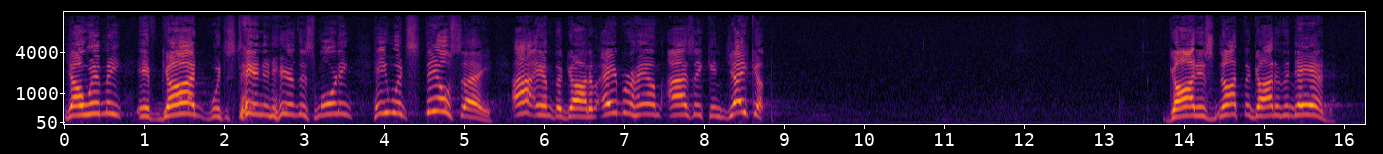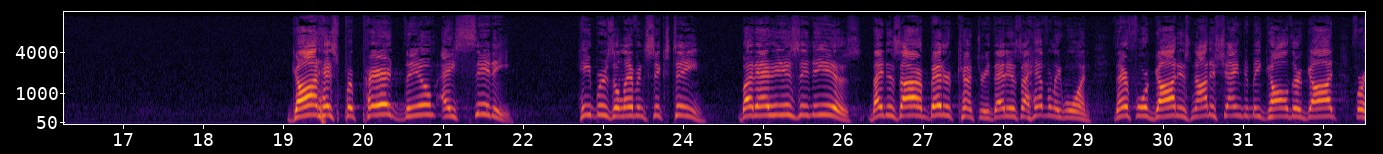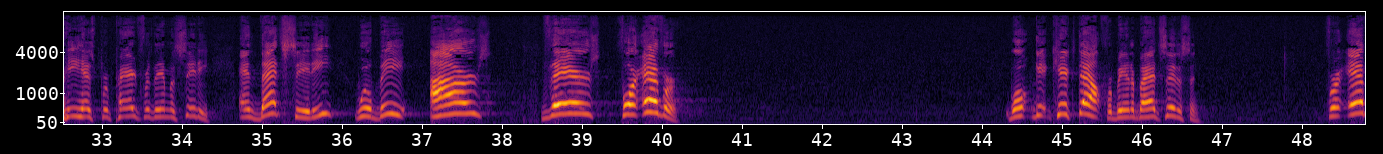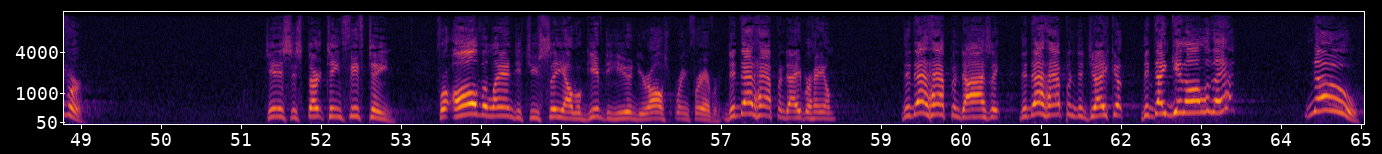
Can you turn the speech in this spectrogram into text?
Y'all with me? If God would stand in here this morning, He would still say, I am the God of Abraham, Isaac, and Jacob. God is not the God of the dead. God has prepared them a city. Hebrews 11 16. But as it is, they desire a better country, that is a heavenly one. Therefore, God is not ashamed to be called their God, for he has prepared for them a city. And that city will be ours, theirs forever. won't get kicked out for being a bad citizen. Forever. Genesis 13, 15. For all the land that you see, I will give to you and your offspring forever. Did that happen to Abraham? Did that happen to Isaac? Did that happen to Jacob? Did they get all of that? No.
